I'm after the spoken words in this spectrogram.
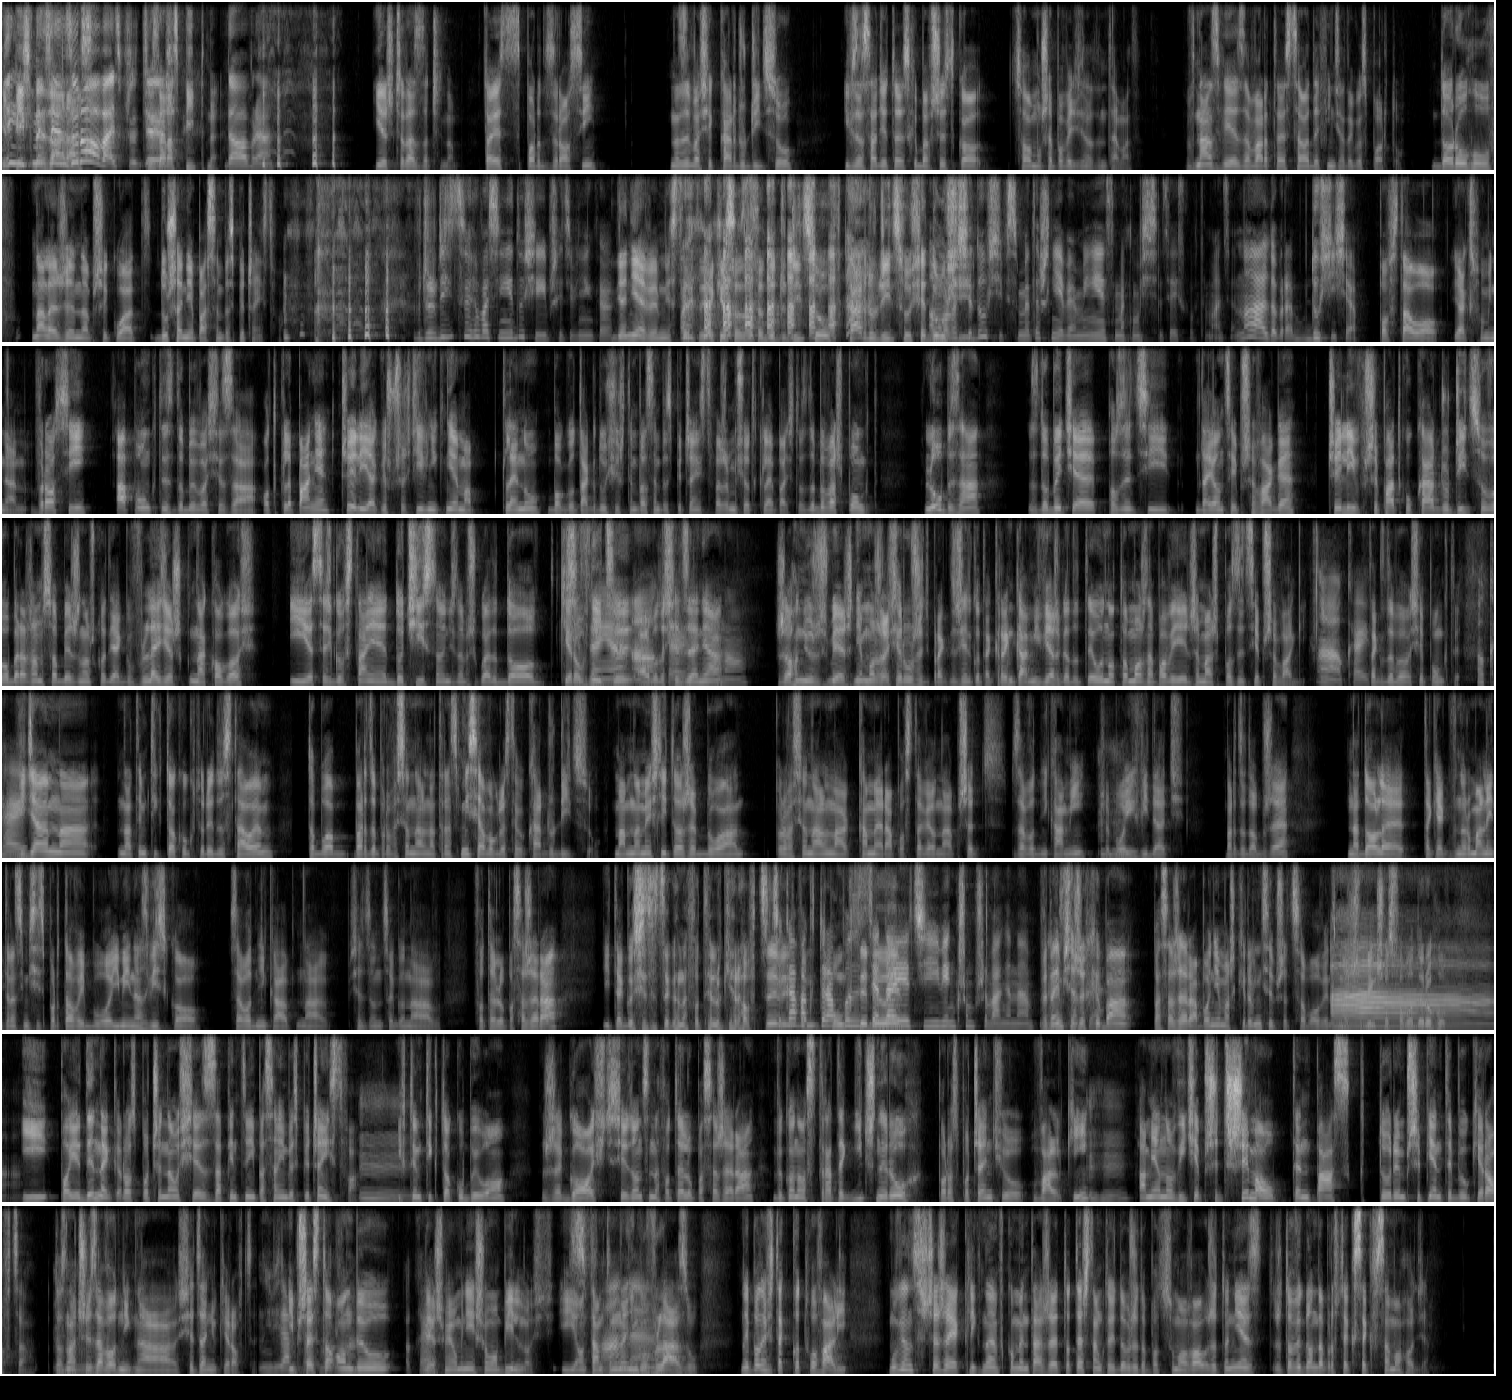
Cię Mieliśmy zaraz. cenzurować Cię przecież. zaraz pipnę. Dobra. Jeszcze raz zaczynam. To jest sport z Rosji. Nazywa się kar jiu-jitsu i w zasadzie to jest chyba wszystko, co muszę powiedzieć na ten temat. W nazwie zawarta jest cała definicja tego sportu. Do ruchów należy na przykład duszenie pasem bezpieczeństwa. W jiu-jitsu chyba się nie dusi przeciwnika. Ja nie wiem niestety, jakie są zasady jiu-jitsu. W kar jiu-jitsu się A może dusi. się dusi, w sumie też nie wiem. Ja nie jestem jakąś specjalistką w temacie. No ale dobra, dusi się. Powstało, jak wspominałem, w Rosji, a punkty zdobywa się za odklepanie, czyli jak już przeciwnik nie ma tlenu, bo go tak dusisz tym pasem bezpieczeństwa, że musi odklepać, to zdobywasz punkt, lub za zdobycie pozycji dającej przewagę, czyli w przypadku kar jiu-jitsu wyobrażam sobie, że na przykład jak wleziesz na kogoś i jesteś go w stanie docisnąć na przykład do kierownicy? A, albo do okej. siedzenia, No. że on już, wiesz, nie może się ruszyć praktycznie, tylko tak rękami wiesz go do tyłu, no to można powiedzieć, że masz pozycję przewagi. A, okej. Tak zdobywa się punkty. Okej. Widziałem na, na tym TikToku, który dostałem, to była bardzo profesjonalna transmisja w ogóle z tego kar jiu-jitsu. Mam na myśli to, że była profesjonalna kamera postawiona przed zawodnikami, że było ich widać bardzo dobrze. Na dole, tak jak w normalnej transmisji sportowej, było imię i nazwisko zawodnika na, siedzącego na fotelu pasażera i tego siedzącego na fotelu kierowcy. Ciekawa, która pozycja były. daje ci większą przewagę na Wydaje mi się, że chyba pasażera, bo nie masz kierownicy przed sobą, więc masz większą swobodę ruchów. I pojedynek rozpoczynał się z zapiętymi pasami bezpieczeństwa. Mm. I w tym TikToku było, że gość siedzący na fotelu pasażera wykonał strategiczny ruch po rozpoczęciu walki, Mhm. a mianowicie przytrzymał ten pas, którym przypięty był kierowca. To znaczy zawodnik na siedzeniu kierowcy. I przez to można. on był, Okej. wiesz, miał mniejszą mobilność i on tamten na niego wlazł. No i potem się tak kotłowali. Mówiąc szczerze, jak kliknąłem w komentarze, to też tam ktoś dobrze to podsumował, że to nie jest, że to wygląda po prostu jak seks w samochodzie.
